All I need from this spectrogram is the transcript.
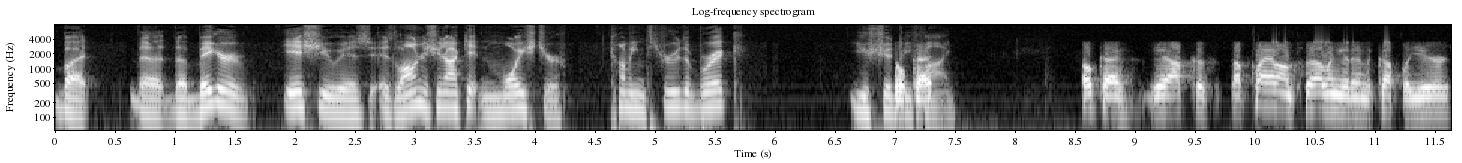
But the the bigger issue is as long as you're not getting moisture coming through the brick, you should be fine. Okay. Okay, yeah, 'cause I plan on selling it in a couple of years.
